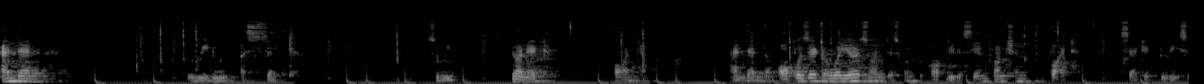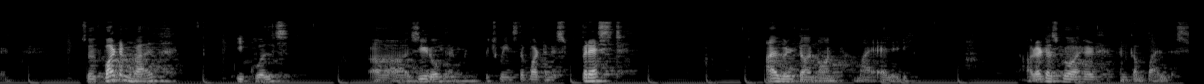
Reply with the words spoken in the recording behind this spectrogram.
And then we do a set so we turn it on and then the opposite over here so i'm just going to copy the same function but set it to reset so if button val equals uh, 0 which means the button is pressed I will turn on my LED now let us go ahead and compile this.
